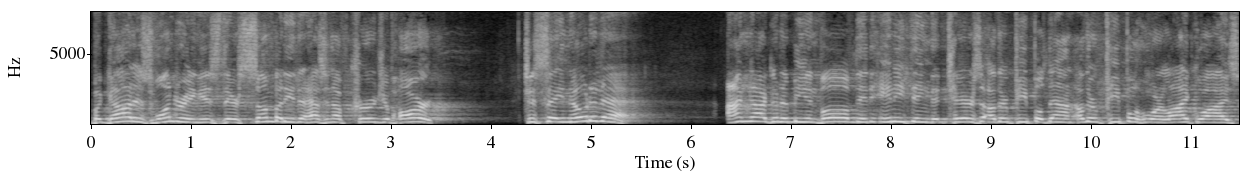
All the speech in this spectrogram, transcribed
But God is wondering is there somebody that has enough courage of heart to say no to that? I'm not going to be involved in anything that tears other people down, other people who are likewise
